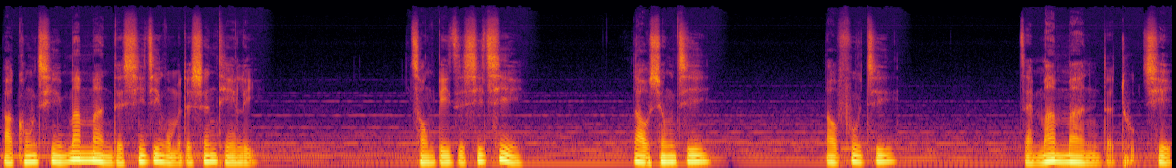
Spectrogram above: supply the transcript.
把空气慢慢的吸进我们的身体里，从鼻子吸气，到胸肌，到腹肌。在慢慢的吐气。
